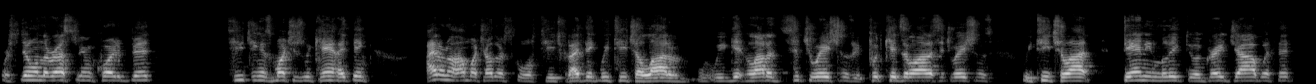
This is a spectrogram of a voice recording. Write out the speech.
we're still in the restroom quite a bit, teaching as much as we can. I think. I don't know how much other schools teach, but I think we teach a lot of. We get in a lot of situations. We put kids in a lot of situations. We teach a lot. Danny and Malik do a great job with it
